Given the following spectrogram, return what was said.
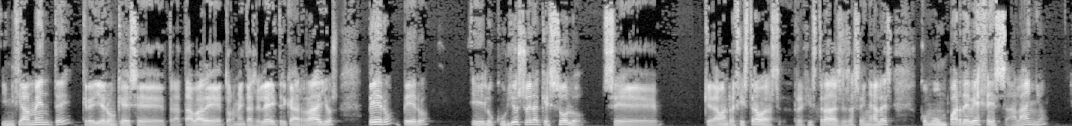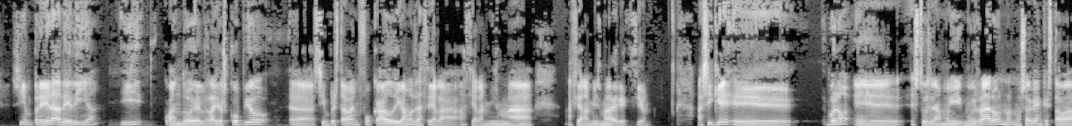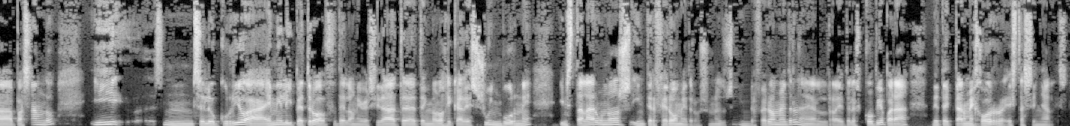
inicialmente creyeron que se trataba de tormentas eléctricas, rayos, pero, pero lo curioso era que solo se quedaban registradas, registradas esas señales como un par de veces al año, siempre era de día y cuando el radioscopio uh, siempre estaba enfocado, digamos, hacia la, hacia la misma, hacia la misma dirección. Así que, eh, bueno, eh, esto era muy, muy raro, ¿no? No sabían qué estaba pasando y se le ocurrió a Emily Petrov de la Universidad eh, Tecnológica de Swinburne instalar unos interferómetros, unos interferómetros en el radiotelescopio para detectar mejor estas señales.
